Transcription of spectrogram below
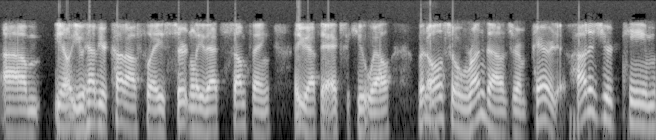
Um, you know, you have your cutoff plays. Certainly, that's something that you have to execute well. But also, rundowns are imperative. How does your team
